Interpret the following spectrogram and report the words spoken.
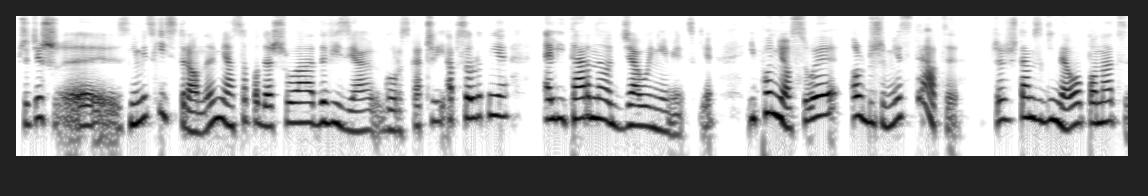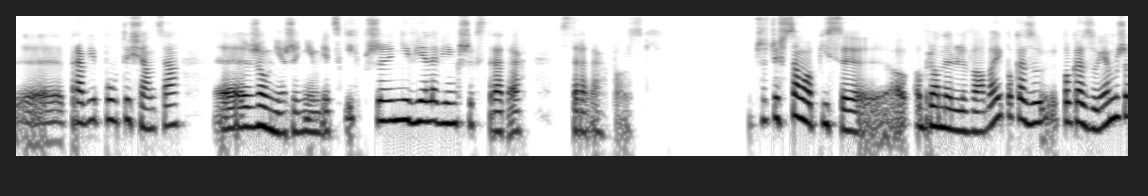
Przecież e, z niemieckiej strony miasto podeszła dywizja górska, czyli absolutnie elitarne oddziały niemieckie i poniosły olbrzymie straty. Przecież tam zginęło ponad e, prawie pół tysiąca e, żołnierzy niemieckich przy niewiele większych stratach, stratach polskich. Przecież są opisy obrony Lwowa i pokazują, że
